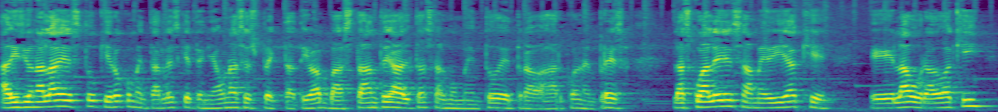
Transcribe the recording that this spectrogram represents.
Adicional a esto, quiero comentarles que tenía unas expectativas bastante altas al momento de trabajar con la empresa, las cuales a medida que he elaborado aquí,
